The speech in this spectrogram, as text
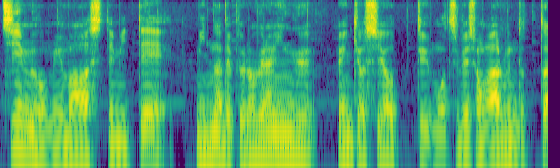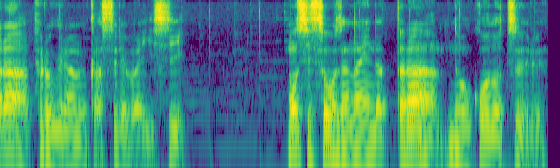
チームを見回してみてみんなでプログラミング勉強しようっていうモチベーションがあるんだったらプログラム化すればいいしもしそうじゃないんだったらノーコードツール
